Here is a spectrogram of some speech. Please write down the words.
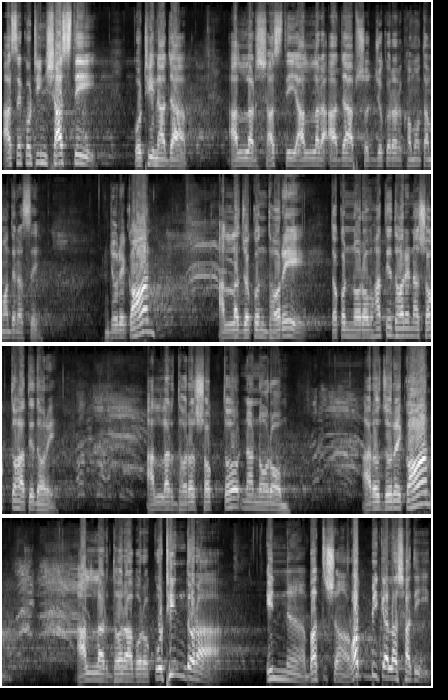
আছে কঠিন শাস্তি, কঠিন আজাব আল্লাহর শাস্তি, আল্লাহর আজাব সহ্য করার ক্ষমতা আমাদের আছে। জোরে কন। আল্লাহ যখন ধরে, তখন নরম হাতে ধরে না শক্ত হাতে ধরে? আল্লাহর ধরা শক্ত না নরম? আরও জোরে কন। আল্লাহর ধরা বড় কঠিন ধরা। ইন্না বাদশা রব্বিকালা সাদিদ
